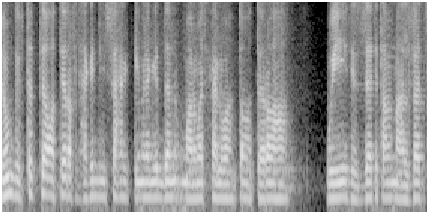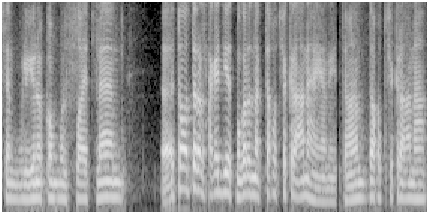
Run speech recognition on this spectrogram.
يوم بتقعد تقرأ في الحاجات دي في حاجات جميلة جدا ومعلومات حلوة تقعد تقراها. وازاي تتعامل مع ال VATSIM وال UNICOM وال flight plan آه، تقعد تقرأ الحاجات ديت مجرد إنك تاخد فكرة عنها يعني تمام؟ تاخد فكرة عنها.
